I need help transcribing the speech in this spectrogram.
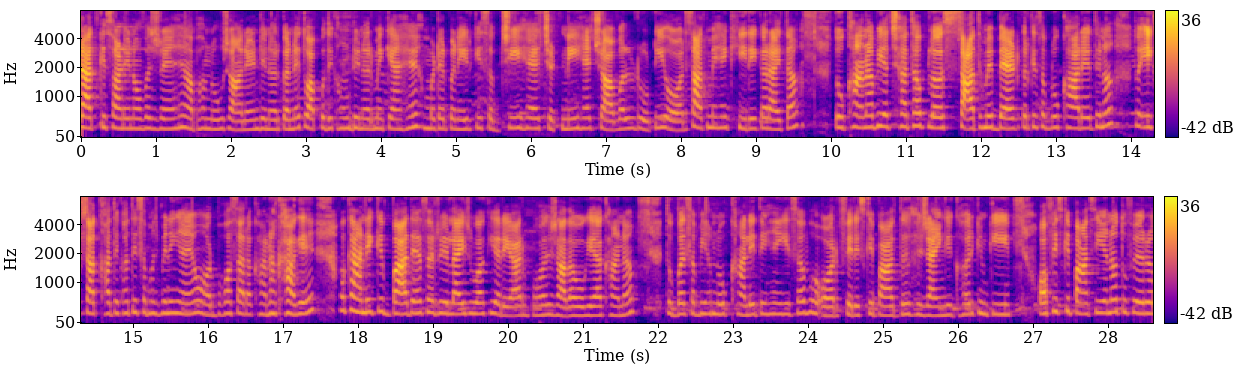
रात के साढ़े नौ बज रहे हैं, अब हम लोग जा रहे हैं डिनर करने। तो आपको दिखाऊँ डिनर में क्या है। मटर पनीर की सब्ज़ी है, चटनी है, चावल, रोटी और साथ में है खीरे का रायता। तो खाना भी अच्छा था, प्लस साथ में बैठ करके सब लोग खा रहे थे ना तो एक साथ खाते खाते समझ में नहीं आया और बहुत सारा खाना खा गए। और खाने के बाद ऐसा रियलाइज़ हुआ कि अरे यार, बहुत ज़्यादा हो गया खाना। तो बस अभी हम लोग खा लेते हैं ये सब और फिर इसके बाद जाएँगे घर क्योंकि ऑफ़िस के पास ही है ना तो फिर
